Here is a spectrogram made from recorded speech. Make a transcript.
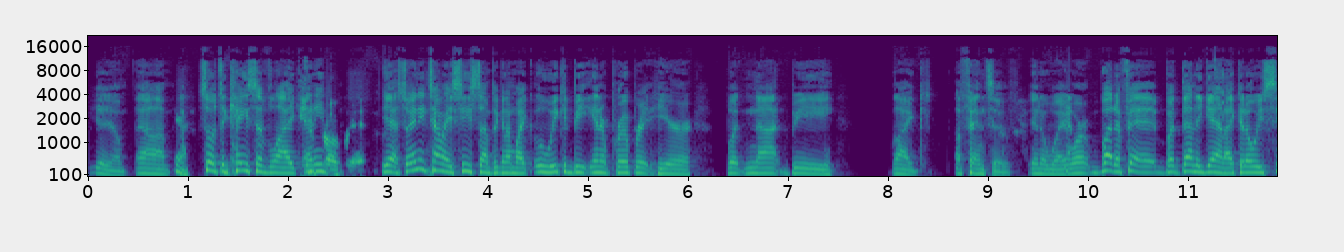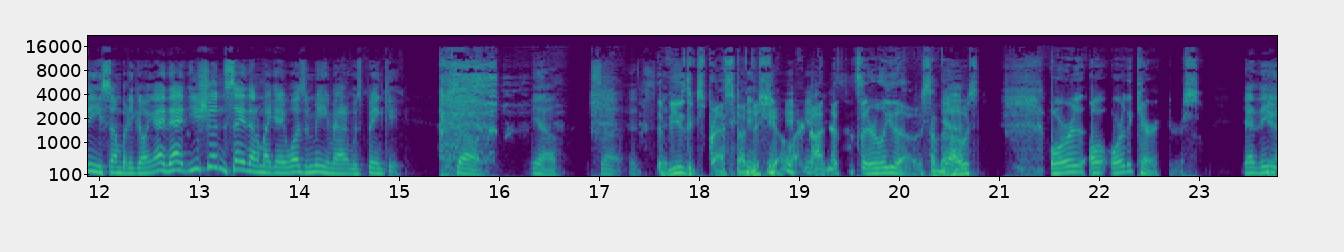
you know. Um, Yeah. So it's a case of like any yeah. So anytime I see something and I'm like, oh, we could be inappropriate here, but not be like offensive in a way. Or but if it, but then again, I could always see somebody going, hey, that you shouldn't say that. I'm like, hey, it wasn't me, man. It was Binky. So you know, so it's, the it's views expressed on this show are not necessarily those of the Yeah. host or, or or the characters yeah. The Yeah.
